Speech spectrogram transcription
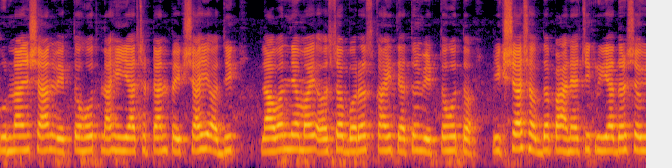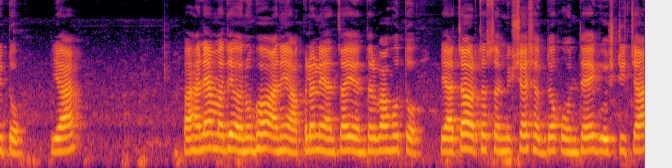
पूर्णांशान व्यक्त होत नाही. या छटांपेक्षाही अधिक लावण्यमय असं बरंच काही त्यातून व्यक्त होतं. इक्षा शब्द पाहण्याची क्रिया दर्शवितो. या पाहण्यामध्ये अनुभव आणि आकलन यांचाही अंतर्भाव होतो. याचा अर्थ समीक्षा शब्द कोणत्याही गोष्टीच्या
